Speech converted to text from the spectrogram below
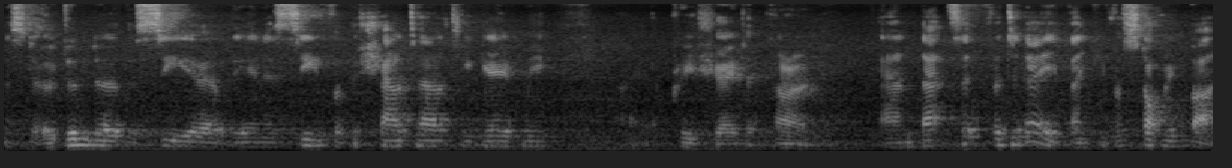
Mr. Odundo, the CEO of the NSE, for the shout out he gave me. I appreciate it thoroughly. And that's it for today. Thank you for stopping by.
